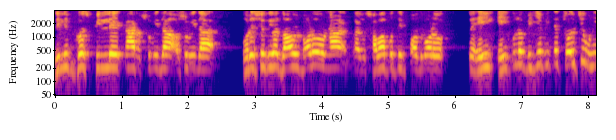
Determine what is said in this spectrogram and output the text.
দিলীপ ঘোষ ফিরলে কার সুবিধা, অসুবিধা? পরিষদীয় দল বড় না সভাপতির পদ বড়? তো এই, এইগুলো বিজেপিতে চলছে, উনি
